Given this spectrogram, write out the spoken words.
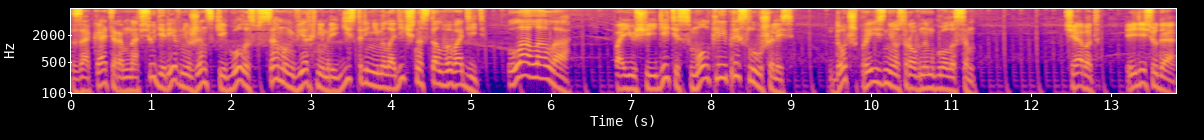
За катером на всю деревню женский голос в самом верхнем регистре немелодично стал выводить «Ла-ла-ла». Поющие дети смолкли и прислушались. Додж произнес ровным голосом. «Чабот, иди сюда».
